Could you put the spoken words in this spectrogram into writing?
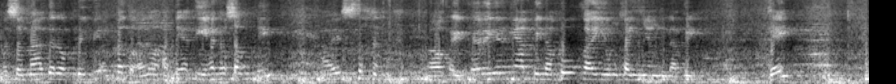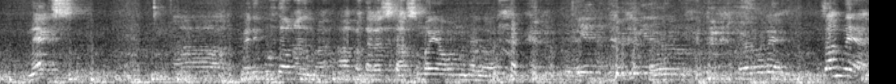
As a matter of review, ano to? Ano, ati-atihan o something? Ayos to. Okay, pero yun nga, pinapukay yung kanyang labi. Okay? Next. Uh, pwede po daw ano ba? Uh, patalas ka, sumaya ako muna doon. Pero ulit. Saan ba yan?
